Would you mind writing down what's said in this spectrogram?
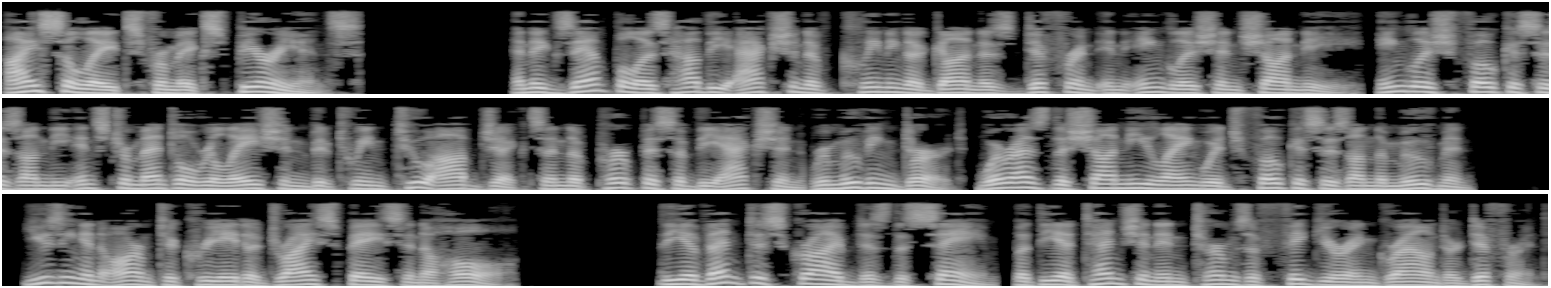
isolates from experience An example is how the action of cleaning a gun is different in English and Shawnee. English focuses on the instrumental relation between two objects and the purpose of the action removing dirt, whereas the Shawnee language focuses on the movement—using an arm to create a dry space in a hole. The event described is the same, but the attention in terms of figure and ground are different.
